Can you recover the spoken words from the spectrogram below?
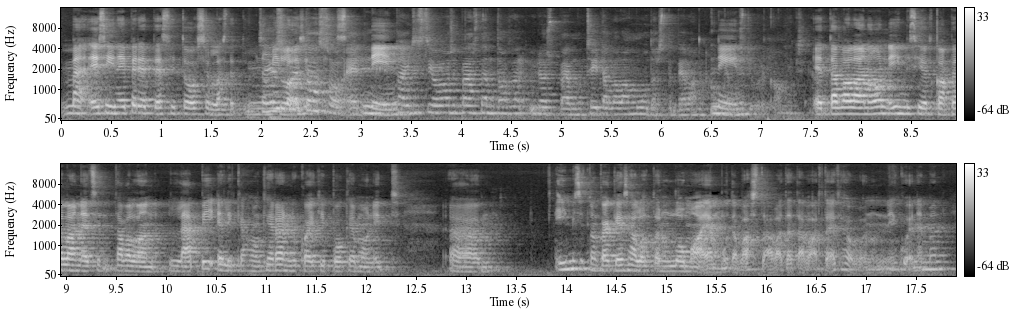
mä, ei, siinä ei periaatteessa sit ole sellaista, että Se no ei milloin ole taso, et, niin. tai siis joo, se päästään tasan ylöspäin, mutta se ei tavallaan muuta sitä pelaamista Niin. Että tavallaan on ihmisiä, jotka on pelanneet sen tavallaan läpi, eli he on kerännyt kaikki Pokemonit. Ähm, ihmiset on kai kesälottanut lomaa ja muuta vastaavaa tätä varten, että he on voinut niin kuin enemmän,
